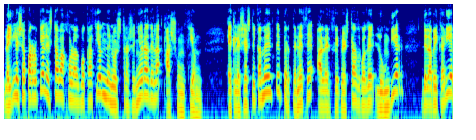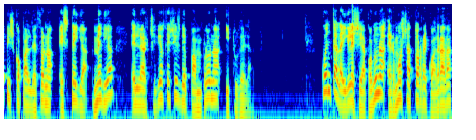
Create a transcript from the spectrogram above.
La iglesia parroquial está bajo la advocación de Nuestra Señora de la Asunción, Eclesiásticamente pertenece al arciprestazgo de Lumbier de la Vicaría Episcopal de Zona Estella Media en la archidiócesis de Pamplona y Tudela. Cuenta la iglesia con una hermosa torre cuadrada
